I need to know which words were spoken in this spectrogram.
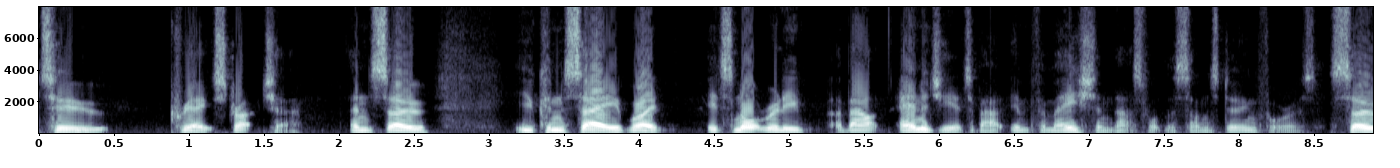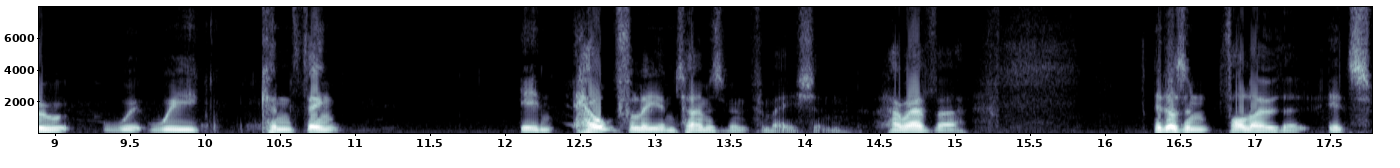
to create structure. And so you can say, right, it's not really about energy, it's about information. That's what the sun's doing for us. So we, we can think in helpfully in terms of information. However, it doesn't follow that it's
